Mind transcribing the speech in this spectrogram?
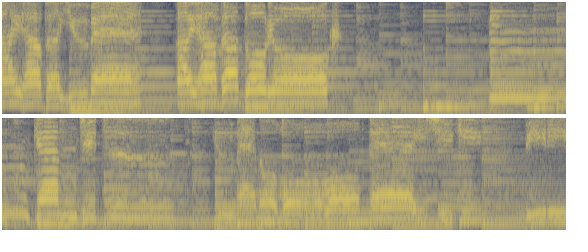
I have a 夢. I have a 努力.ん現実.夢の方程式ビリ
